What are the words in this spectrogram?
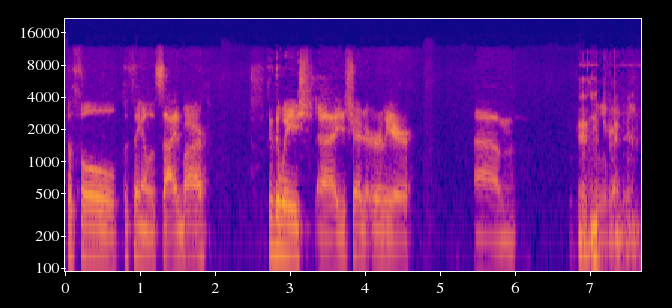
the full the thing on the sidebar. I think the way you, sh- uh, you shared it earlier. Um, okay, let me try again.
